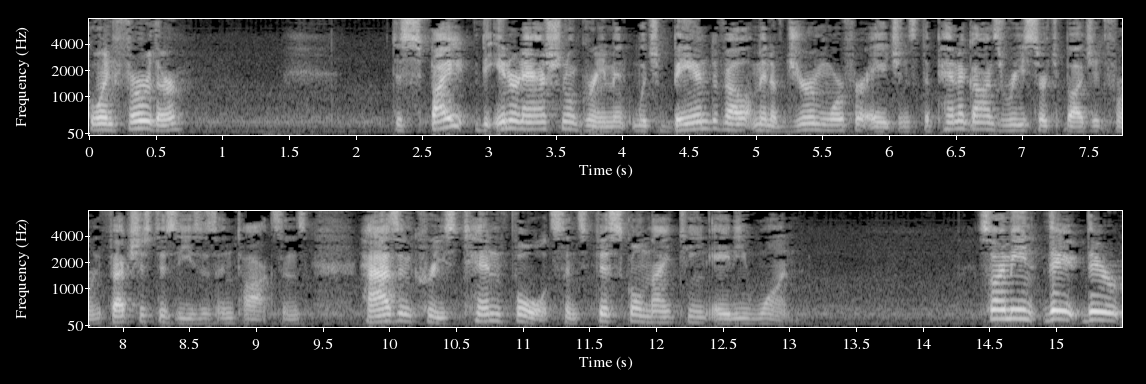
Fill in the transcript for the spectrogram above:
Going further, despite the international agreement which banned development of germ warfare agents, the Pentagon's research budget for infectious diseases and toxins has increased tenfold since fiscal 1981. So I mean, they they're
